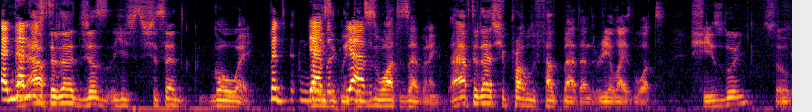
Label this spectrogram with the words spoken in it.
And then and after that just he, she said go away. But yeah but basically yeah. this is what is happening. After that she probably felt bad and realized what she's doing. So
